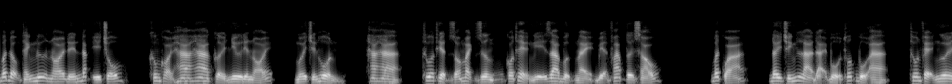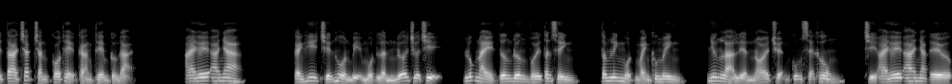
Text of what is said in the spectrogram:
Bất động thánh nữ nói đến đắc ý chỗ, không khỏi ha ha cười như điên nói, mới chiến hồn, ha ha, thua thiệt gió mạch dương, có thể nghĩ ra bực này biện pháp tới sáu. Bất quá, đây chính là đại bổ thuốc bổ a, thôn vệ ngươi ta chắc chắn có thể càng thêm cường đại. Ai hê a nha. Cảnh hy chiến hồn bị một lần nữa chữa trị, lúc này tương đương với tân sinh, tâm linh một mảnh không minh, nhưng là liền nói chuyện cũng sẽ không, chỉ ai hê a nhắc đều,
